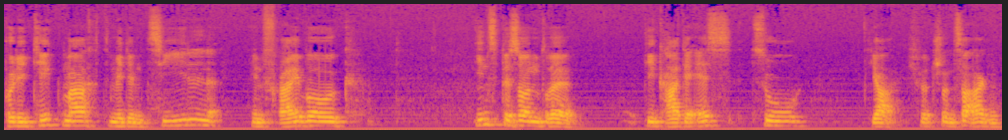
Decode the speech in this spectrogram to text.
Politik macht mit dem Ziel, in Freiburg insbesondere die KTS zu, ja, ich würde schon sagen,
